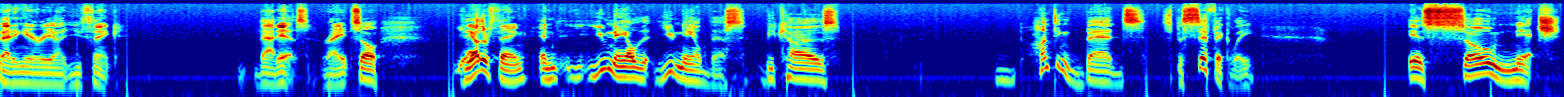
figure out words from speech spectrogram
bedding area you think that is, right? So yeah. the other thing, and you nailed you nailed this because hunting beds specifically is so niche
